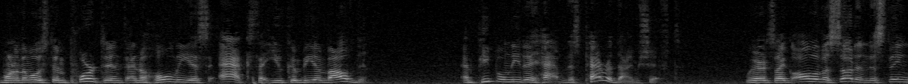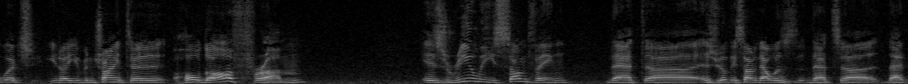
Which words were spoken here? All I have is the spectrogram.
one of the most important and holiest acts that you can be involved in. And people need to have this paradigm shift where it's like all of a sudden this thing which you know you've been trying to hold off from is really something that uh, is really something that was that's uh, that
